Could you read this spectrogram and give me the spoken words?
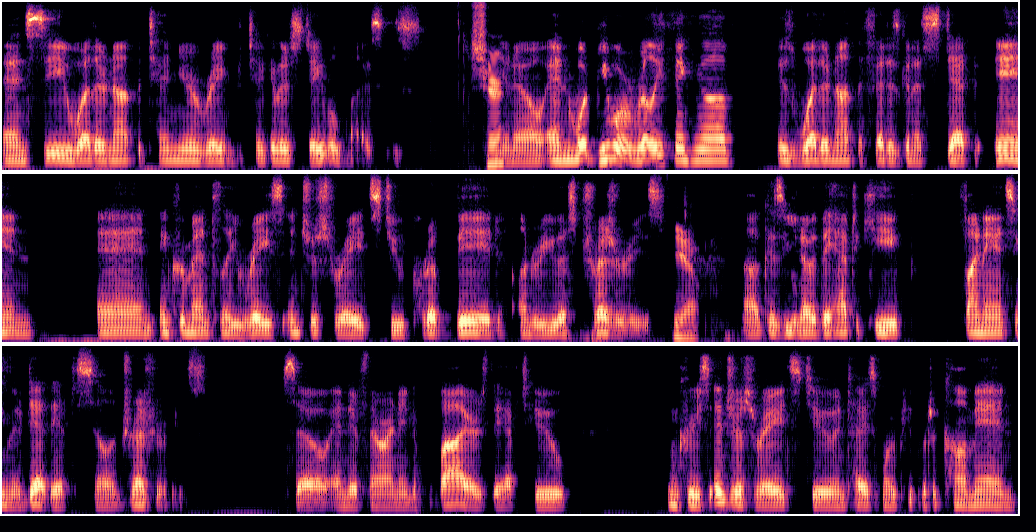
and see whether or not the 10 year rate in particular stabilizes. Sure. You know, and what people are really thinking of is whether or not the Fed is going to step in and incrementally raise interest rates to put a bid under U.S. Treasuries. Yeah. Because you know they have to keep financing their debt; they have to sell Treasuries. So, and if there aren't any buyers, they have to increase interest rates to entice more people to come in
